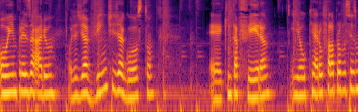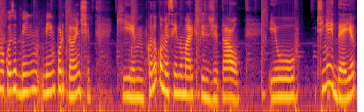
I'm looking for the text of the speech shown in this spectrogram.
Oi, empresário. Hoje é dia 20 de agosto, é quinta-feira, e eu quero falar para vocês uma coisa bem, bem importante, que quando eu comecei no marketing digital, eu tinha ideia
